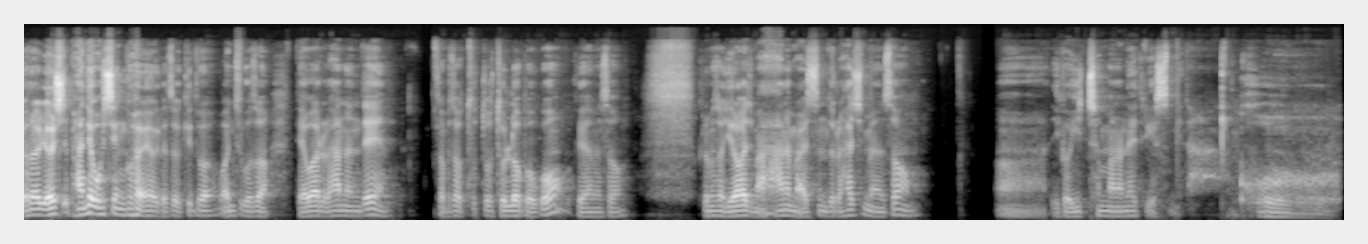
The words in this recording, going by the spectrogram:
10시 반에 오신 거예요. 그래서 기도 멈추고서 대화를 하는데 그러면서 또, 또 둘러보고 그러면서 그러면서 여러 가지 많은 말씀들을 하시면서 어, 이거 2천만 원 해드리겠습니다. 고.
